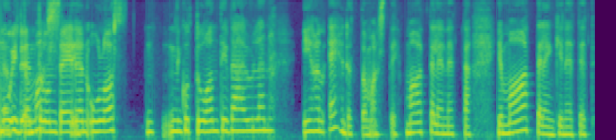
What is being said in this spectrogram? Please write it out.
muiden tunteiden ulos niin kuin tuontiväylänä. Ihan ehdottomasti. Mä ajattelen, että, ja mä ajattelenkin, että, että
